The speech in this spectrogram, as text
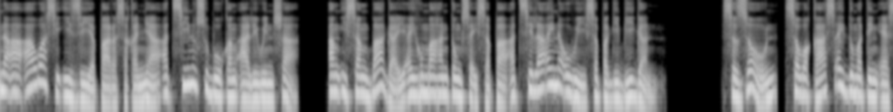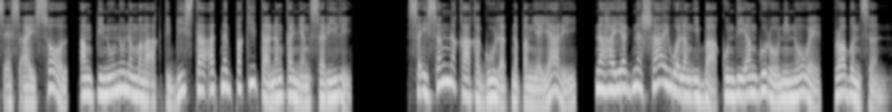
Naaawa si Izia para sa kanya at sinusubukang aliwin siya. Ang isang bagay ay humahantong sa isa pa at sila ay nauwi sa pagibigan. Sa zone, sa wakas ay dumating SSI Sol, ang pinuno ng mga aktivista at nagpakita ng kanyang sarili. Sa isang nakakagulat na pangyayari, nahayag na siya ay walang iba kundi ang guro ni Noe, Robinson.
